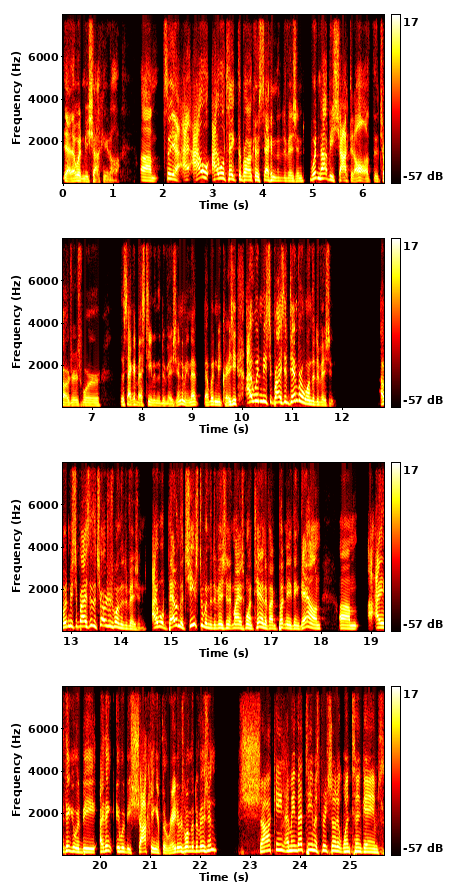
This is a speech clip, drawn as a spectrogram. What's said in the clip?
Yeah, that wouldn't be shocking at all. Um, so yeah, I, I'll I will take the Broncos second in the division. Would not be shocked at all if the Chargers were the second best team in the division. I mean, that that wouldn't be crazy. I wouldn't be surprised if Denver won the division. I wouldn't be surprised if the Chargers won the division. I will bet on the Chiefs to win the division at minus 110 if I'm putting anything down. Um, I think it would be I think it would be shocking if the Raiders won the division. Shocking. I mean, that team has pretty showed won 10 games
